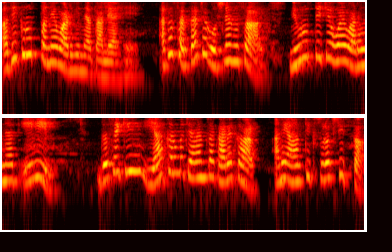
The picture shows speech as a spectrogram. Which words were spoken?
अधिकृतपणे वाढविण्यात आले आहे. आता सरकारच्या घोषणेनुसार निवृत्तीचे वय वाढवण्यात येईल जसे की या कर्मचाऱ्यांचा कार्यकाळ आणि आर्थिक सुरक्षितता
